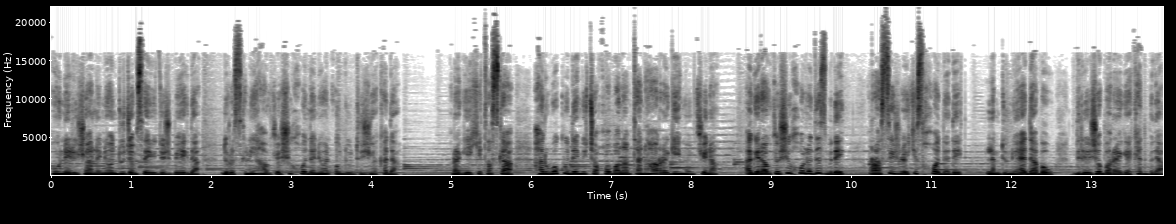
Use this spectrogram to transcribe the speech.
هونەری ژیان لە نێوان دوو جەمسەری دژ بەیەکدا، دروستکردنی هاوکێشی خۆت لە نێوان ئەو دوو دژیەکەدا. ڕێگەیەکی تەسکە، هەر وەکو دەمی چەقۆ بەڵام تەنها ڕێگەی مومکینە. ئەگەر هاوکێشی خۆ لە دەست بدەیت، ڕاستیش لە کیس خۆت دەدەیت لەم دونیایەدا بە و درێژە بە ڕێگەکەت بدە،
